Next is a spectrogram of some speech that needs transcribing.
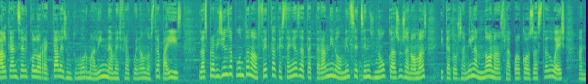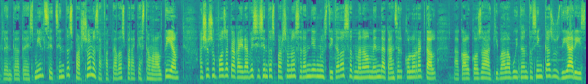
El càncer colorectal és un tumor maligne més freqüent al nostre país. Les previsions apunten al fet que aquest any es detectaran 19.709 casos en homes i 14.000 en dones, la qual cosa es tradueix en 33.700 persones afectades per aquesta malaltia. Això suposa que gairebé 600 persones seran diagnosticades setmanalment de càncer colorectal, la qual cosa equival a 85 casos diaris,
